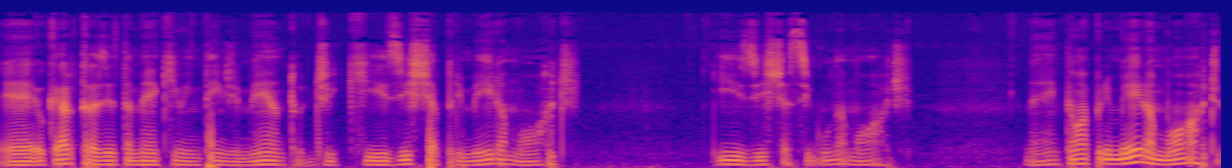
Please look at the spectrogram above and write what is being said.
É, eu quero trazer também aqui o entendimento de que existe a primeira morte e existe a segunda morte. Né? Então, a primeira morte,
